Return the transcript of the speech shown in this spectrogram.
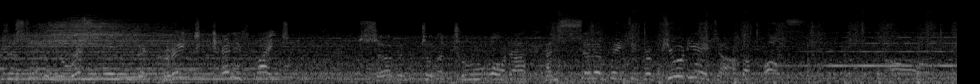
Interested in rescuing the great Kenneth Haight, servant to the True Order and celebrated repudiator of the false. Oh,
